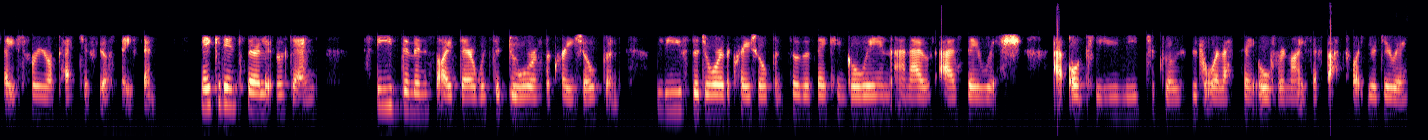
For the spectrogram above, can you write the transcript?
place for your pet to feel safe in. Make it into their little den. Feed them inside there with the door of the crate open. Leave the door of the crate open so that they can go in and out as they wish uh, until you need to close the door, let's say overnight, if that's what you're doing.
